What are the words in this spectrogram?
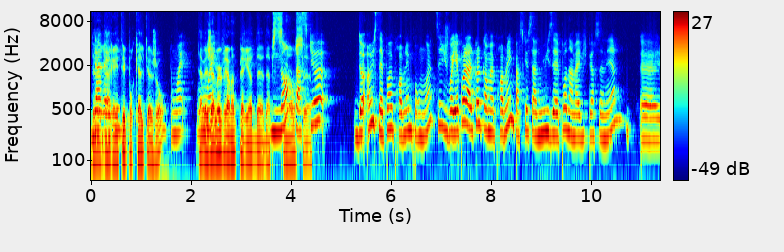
D'arrêter. pour quelques jours? Ouais. T'avais ouais. jamais eu vraiment de période de- d'abstinence? Non, parce euh, que de un, c'était pas un problème pour moi. Tu sais, je voyais pas l'alcool comme un problème parce que ça ne nuisait pas dans ma vie personnelle. Euh,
